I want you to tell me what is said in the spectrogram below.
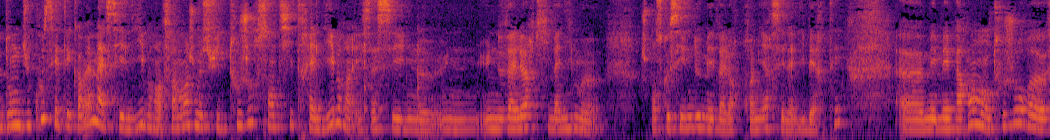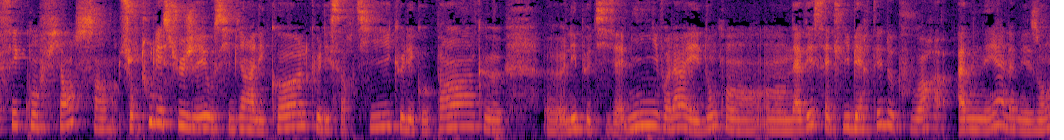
donc, du coup, c'était quand même assez libre. Enfin, moi, je me suis toujours sentie très libre, et ça, c'est une, une, une valeur qui m'anime. Je pense que c'est une de mes valeurs premières, c'est la liberté. Euh, mais mes parents m'ont toujours euh, fait confiance hein, sur tous les sujets, aussi bien à l'école que les sorties, que les copains, que euh, les petits amis, voilà. Et donc on, avait cette liberté de pouvoir amener à la maison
